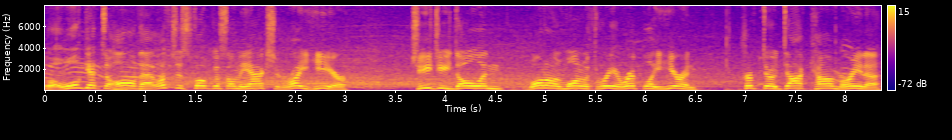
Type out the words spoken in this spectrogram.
Well, we'll get to all that. Let's just focus on the action right here. Gigi Dolin one on one with Rhea Ripley here in Crypto.com Arena.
